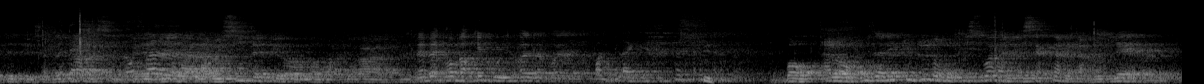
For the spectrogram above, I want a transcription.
peut-être que ça viendra. Peut-être. Si on fait la la euh, Russie, peut-être qu'on embarquera. Elle va être embarquée pour après. Bon, alors, vous avez tous deux dans votre histoire un certain Butler, euh,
